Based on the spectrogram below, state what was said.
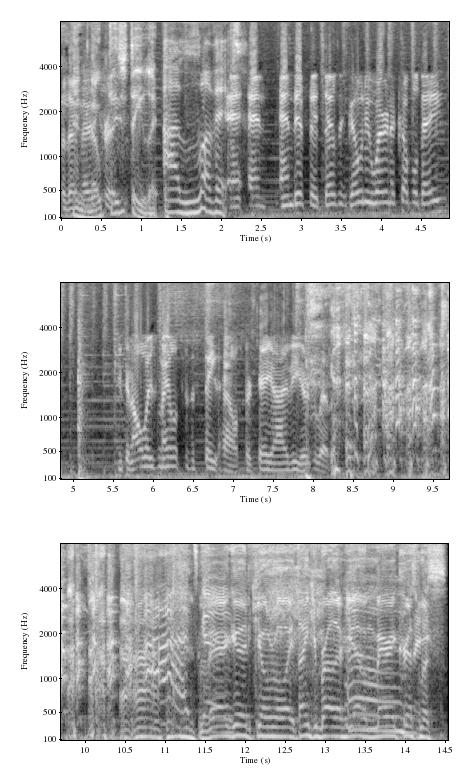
For their And Merry nope, they steal it. I love it. And, and and if it doesn't go anywhere in a couple days, you can always mail it to the state house or KIV or whoever. That's good. Very good, Kilroy. Thank you, brother. You have a Merry oh. Christmas.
